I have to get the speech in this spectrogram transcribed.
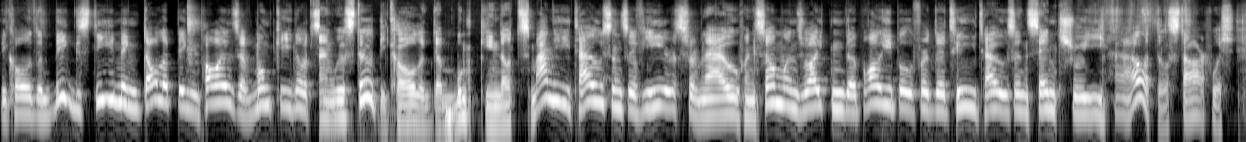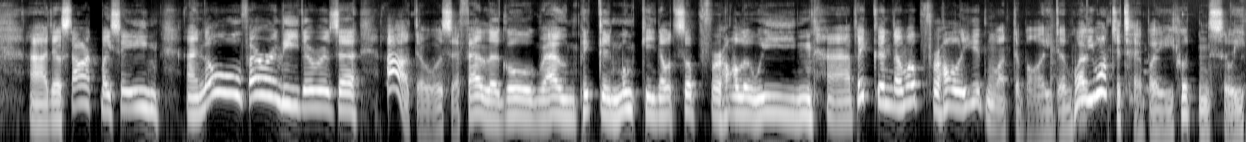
We called them big steaming dolloping piles of monkey nuts, and we'll still be calling them monkey nuts many thousands of years from now when someone's writing the Bible for the 2000th century. Uh, oh, they'll start with. Uh, they'll start by saying, and oh, verily there was a ah, there was a fella going round picking monkey nuts up for Halloween, uh, picking them up for Halloween. He didn't want to buy them. Well, he wanted to, but he couldn't, so he,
